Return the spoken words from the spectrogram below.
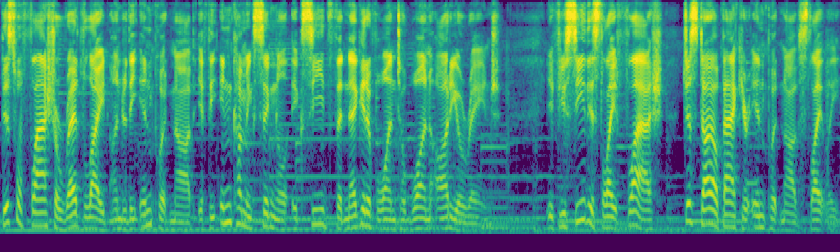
This will flash a red light under the input knob if the incoming signal exceeds the negative 1 to 1 audio range. If you see this light flash, just dial back your input knob slightly.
